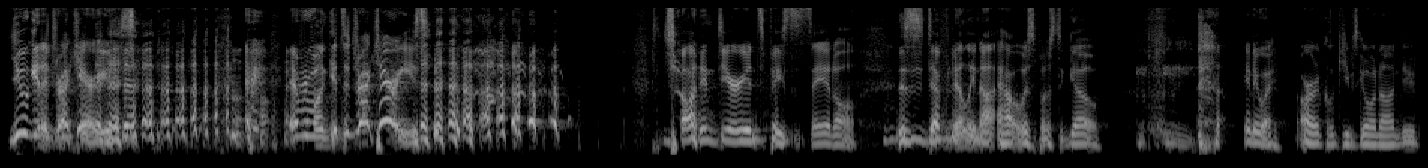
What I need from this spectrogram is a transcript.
you get a Dracarys. Everyone gets a Dracarys. Jon and Tyrion's face to say it all. This is definitely not how it was supposed to go. anyway, article keeps going on, dude.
